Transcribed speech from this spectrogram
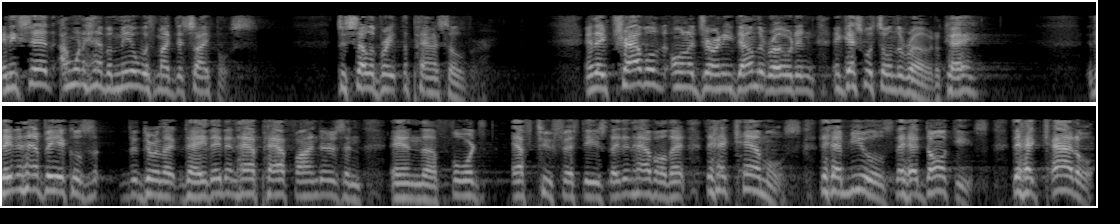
And he said, I want to have a meal with my disciples to celebrate the Passover. And they've traveled on a journey down the road, and, and guess what's on the road, okay? They didn't have vehicles during that day. They didn't have Pathfinders and, and uh, Ford F-250s. They didn't have all that. They had camels. They had mules. They had donkeys. They had cattle.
